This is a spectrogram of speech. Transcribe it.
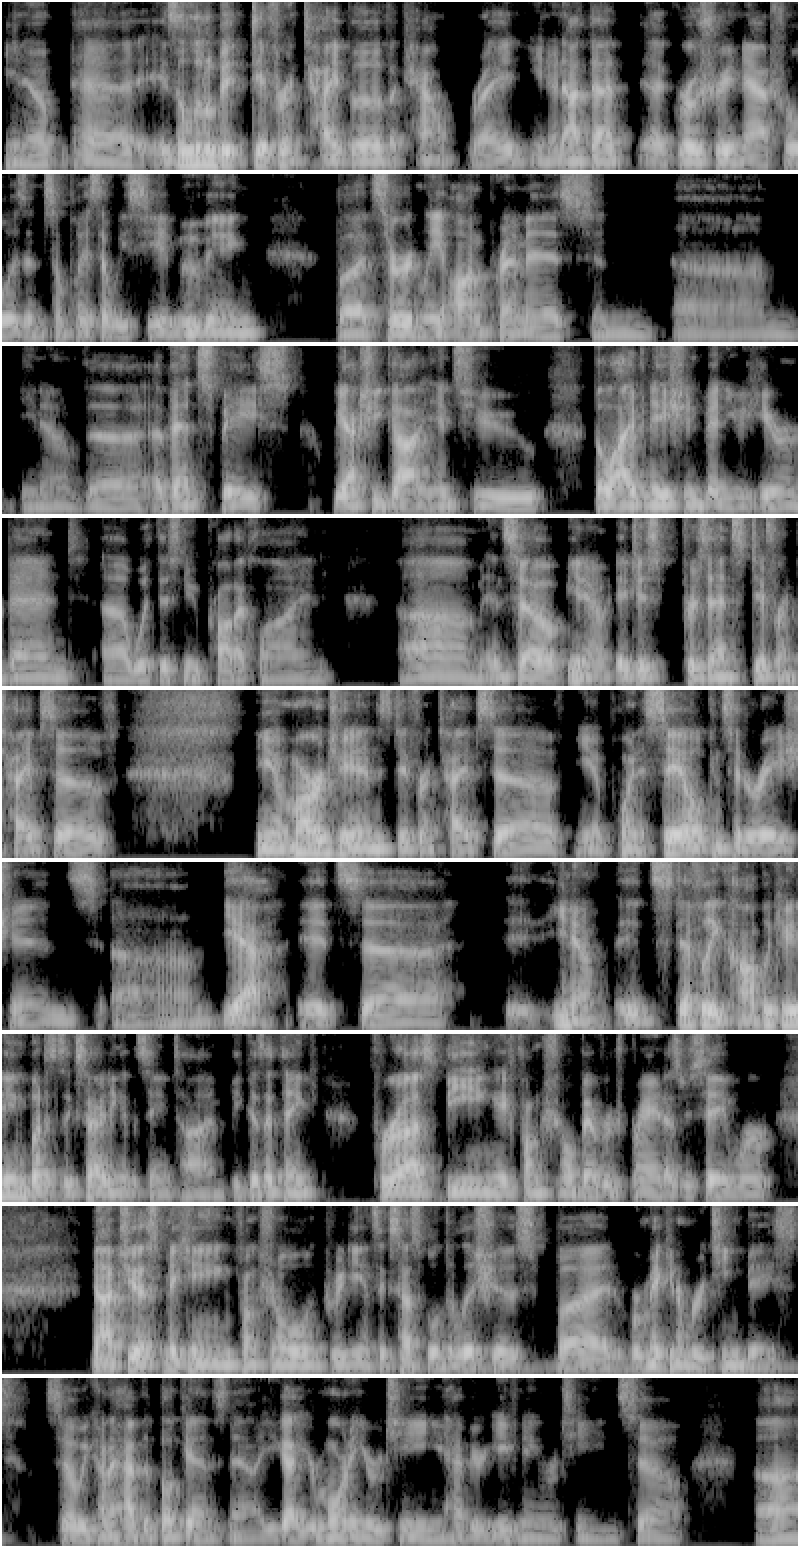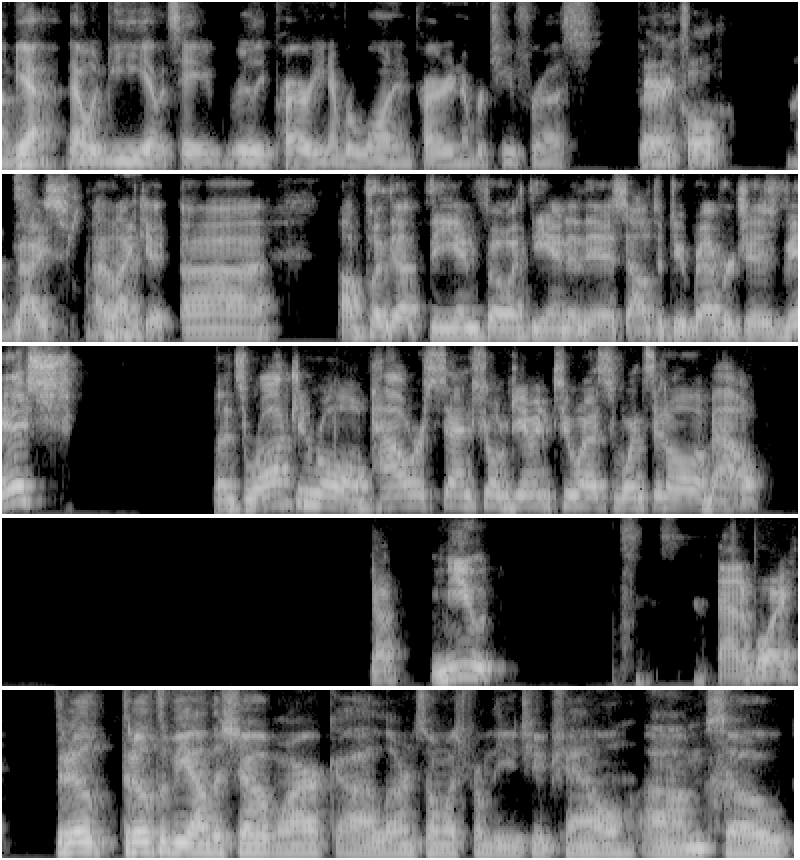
you know uh, is a little bit different type of account, right? You know, not that uh, grocery and natural isn't someplace that we see it moving, but certainly on premise and um, you know the event space. We actually got into the Live Nation venue here in Bend uh, with this new product line Um, and so, you know, it just presents different types of, you know, margins, different types of, you know, point of sale considerations. Um, yeah, it's, uh, you know, it's definitely complicating, but it's exciting at the same time because I think for us being a functional beverage brand, as we say, we're not just making functional ingredients accessible and delicious, but we're making them routine based. So we kind of have the bookends now. You got your morning routine, you have your evening routine. So um, yeah, that would be, I would say, really priority number one and priority number two for us. For Very cool. Nice. I like it. Uh, I'll put up the info at the end of this. Altitude Beverages. Vish, let's rock and roll. Power Central, give it to us. What's it all about? No, mute. Attaboy. Thrilled, thrilled to be on the show, Mark. Uh, learned so much from the YouTube channel. Um, so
